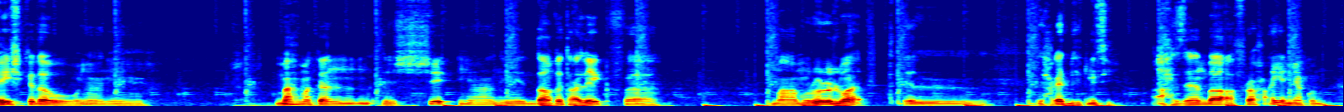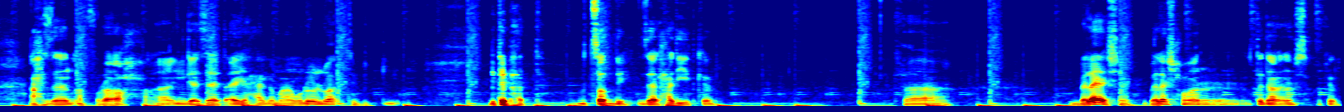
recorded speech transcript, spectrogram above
عيش كده ويعني مهما كان الشيء يعني ضاغط عليك ف مع مرور الوقت ال... الحاجات بتتنسي. أحزان بقى أفراح ايا يكن. أحزان أفراح إنجازات أي حاجة مع مرور الوقت بت... بتبهت بتصدي زي الحديد كده. ف بلاش يعني بلاش حوار تدعي على نفسك وكده.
